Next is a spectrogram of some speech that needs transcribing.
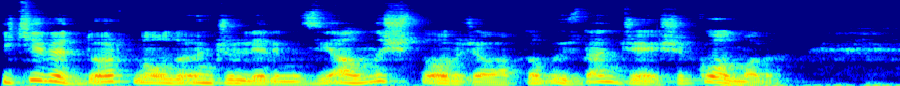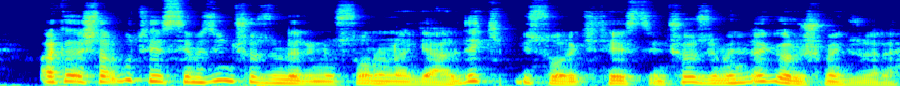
2 ve 4 nolu öncüllerimiz yanlış. Doğru cevap da bu yüzden C şıkkı olmalı. Arkadaşlar bu testimizin çözümlerinin sonuna geldik. Bir sonraki testin çözümünde görüşmek üzere.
